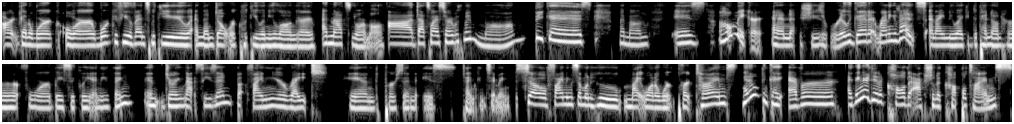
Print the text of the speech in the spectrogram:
aren't going to work or work a few events with you and then don't work with you any longer. And that's normal. Uh, that's why I started with my mom because my mom is a homemaker and she's really good at running events. And I knew I could depend on her for basically anything and during that season, but finding your right hand person is time consuming. So finding someone who might want to work part times, I don't think I ever, I think I did a call to action a couple times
